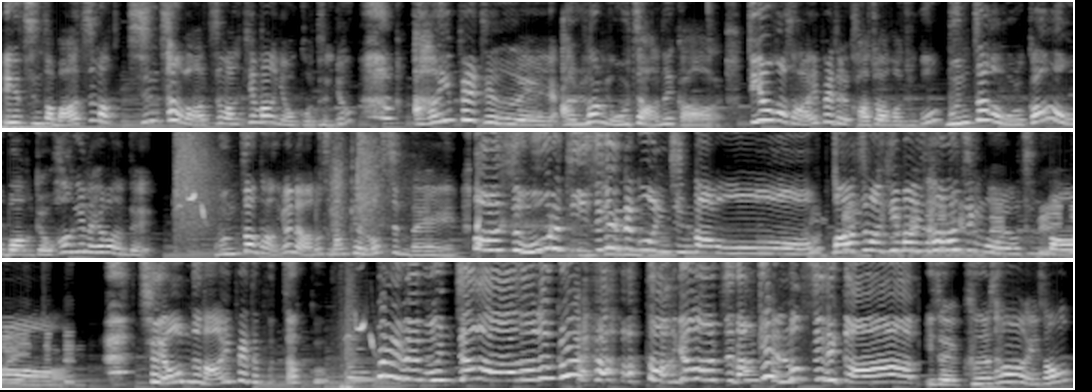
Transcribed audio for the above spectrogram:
이게 진짜 마지막, 진짜 마지막 희망이었거든요? 아이패드에 알람이 오지 않을까. 뛰어가서 아이패드를 가져와가지고 문자가 올까? 하고 막 이렇게 확인을 해봤는데 문자 당연히 안 오지. 난 갤럭시인데. 아, 진짜 우울해 뒤지겠는 거임, 진짜로. 마지막 희망이 사라진 거예요, 진짜. 죄 없는 아이패드 붙잡고. 왜 문자가 안 오는 거야? 당연하지, 난 갤럭시니까. 이제 그 상황에서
